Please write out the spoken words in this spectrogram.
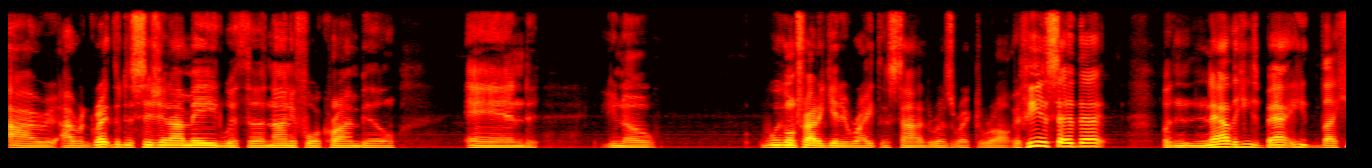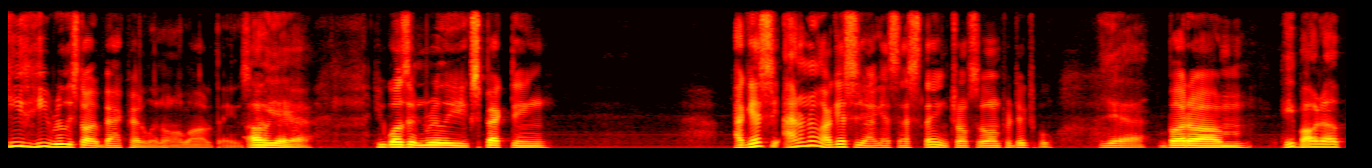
"I re- I regret the decision I made with the '94 crime bill, and you know, we're gonna try to get it right this time to resurrect the wrong." If he had said that, but now that he's back, he like he he really started backpedaling on a lot of things. Oh yeah, that. he wasn't really expecting. I guess I don't know. I guess I guess that's the thing. Trump's so unpredictable. yeah. But um, He brought up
